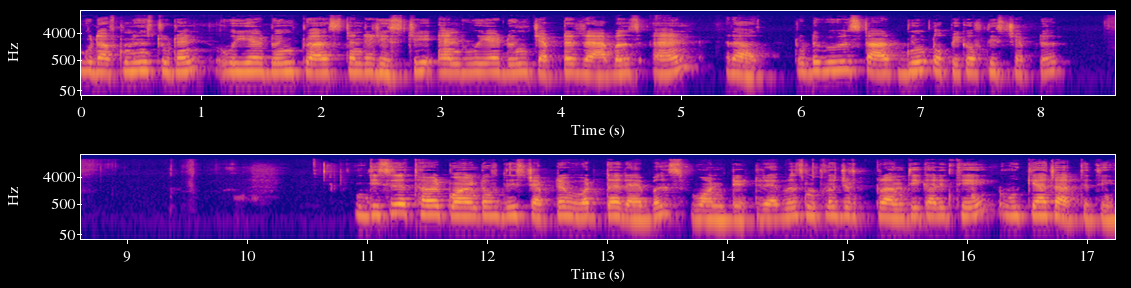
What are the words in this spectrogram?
Good afternoon, student. We are doing 12th standard history and we are doing chapter rebels and Raj. Today we will start new topic of this chapter. This is the third point of this chapter. What the rebels wanted. Rebels मतलब जो क्रांतिकारी थे वो क्या चाहते थे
